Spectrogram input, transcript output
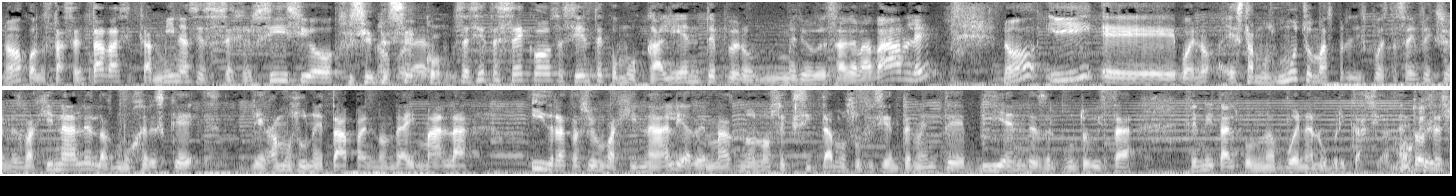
¿no? Cuando estás sentada, si caminas, si haces ejercicio. Se siente ¿no? Seco. Se siente seco, se siente como caliente, pero medio desagradable, ¿no? Y, eh, bueno, estamos mucho más predispuestas a infecciones vaginales. Las mujeres que llegamos a una etapa en donde hay mala hidratación vaginal y además no nos excitamos suficientemente bien desde el punto de vista genital con una buena lubricación. Entonces,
